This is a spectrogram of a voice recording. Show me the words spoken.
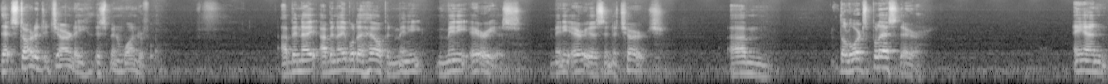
that started a journey that's been wonderful. I've been a, I've been able to help in many many areas, many areas in the church. Um, the Lord's blessed there, and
